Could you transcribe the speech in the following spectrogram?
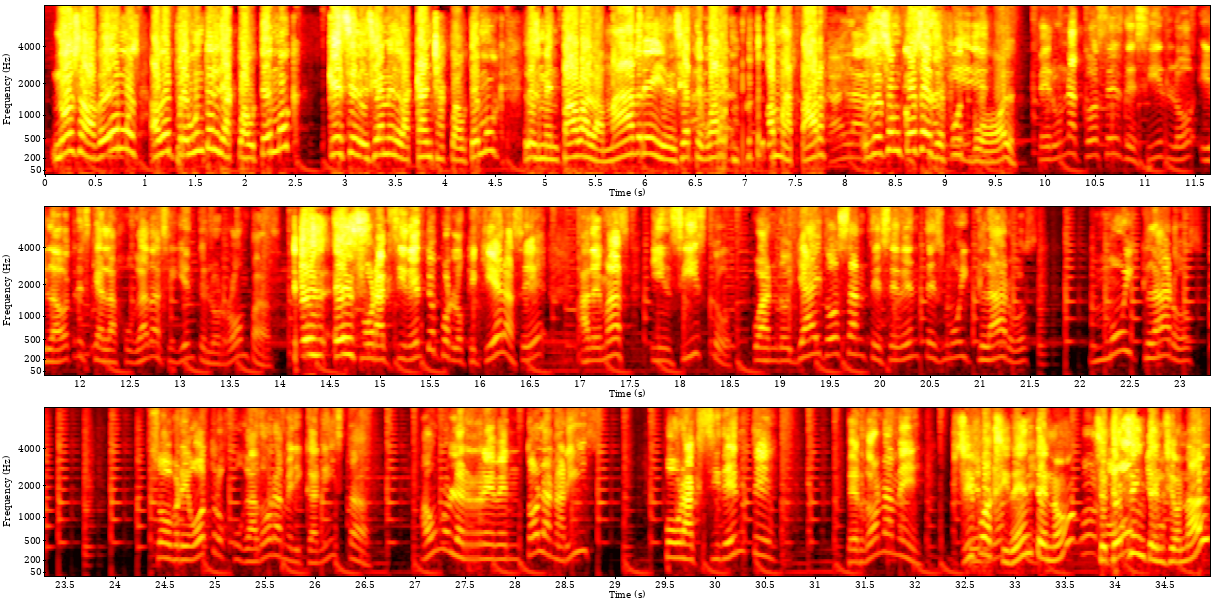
No sabemos. A ver, pregúntenle a Cuauhtémoc qué se decían en la cancha. Cuauhtémoc les mentaba a la madre y decía te voy a romper, te voy a matar. O sea, son cosas de fútbol. Pero una cosa es decirlo y la otra es que a la jugada siguiente lo rompas. Es, Por accidente o por lo que quieras, ¿eh? Además, insisto, cuando ya hay dos antecedentes muy claros, muy claros, sobre otro jugador americanista. a uno le reventó la nariz por accidente. Perdóname. Sí, fue accidente, ¿no? ¿Se te hace intencional?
